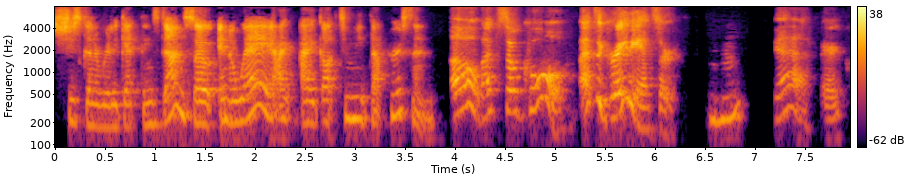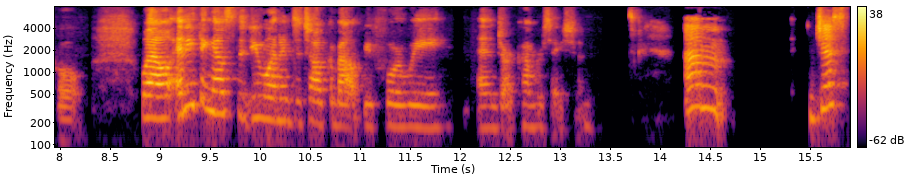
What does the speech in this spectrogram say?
she's going to really get things done. So, in a way, I, I got to meet that person. Oh, that's so cool. That's a great answer. Mm-hmm. Yeah, very cool. Well, anything else that you wanted to talk about before we end our conversation? Um, just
